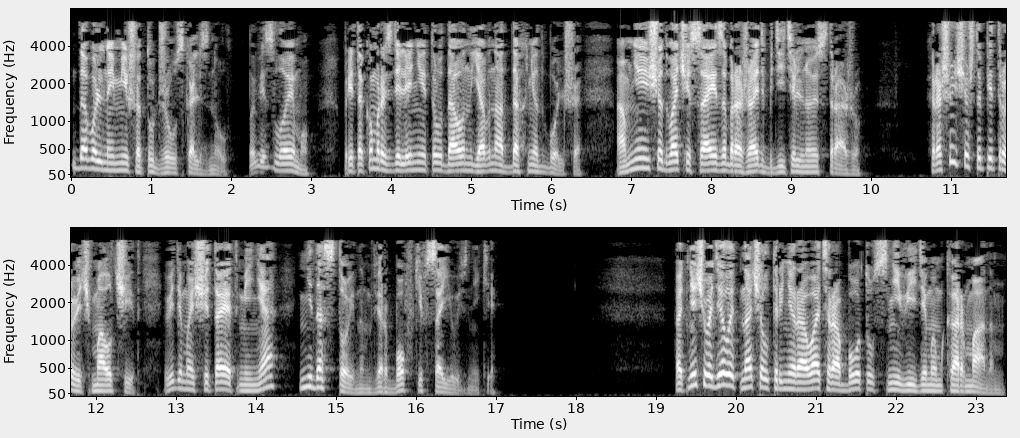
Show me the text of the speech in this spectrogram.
Довольный Миша тут же ускользнул. Повезло ему. При таком разделении труда он явно отдохнет больше, а мне еще два часа изображать бдительную стражу. Хорошо еще, что Петрович молчит, видимо, считает меня недостойным вербовки в союзники. От нечего делать начал тренировать работу с невидимым карманом.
